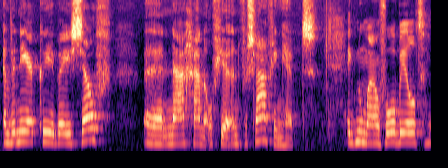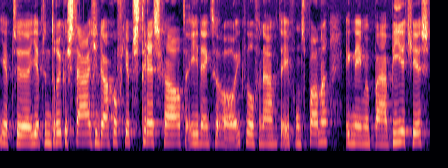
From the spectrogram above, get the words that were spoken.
En wanneer kun je bij jezelf eh, nagaan of je een verslaving hebt? Ik noem maar een voorbeeld. Je hebt, eh, je hebt een drukke stagedag of je hebt stress gehad en je denkt, oh, ik wil vanavond even ontspannen. Ik neem een paar biertjes.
